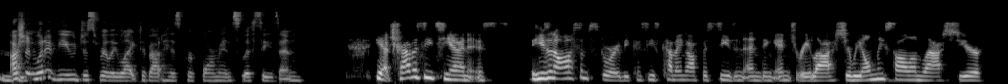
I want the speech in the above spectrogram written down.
mm hmm Ashlyn, what have you just really liked about his performance this season? Yeah, Travis Etienne is he's an awesome story because he's coming off a season ending injury last year. We only saw him last year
